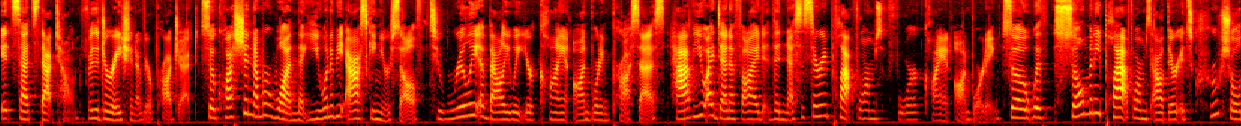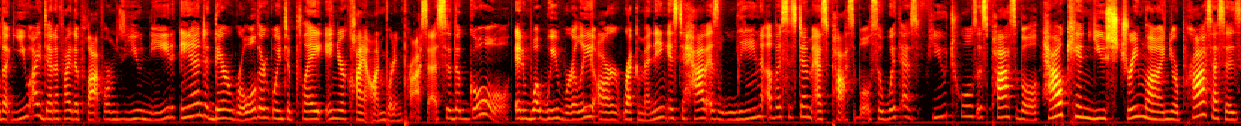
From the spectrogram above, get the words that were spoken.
it sets that tone for the duration of your project. So, question number one that you want to be asking yourself to really evaluate your client onboarding onboarding process? Have you identified the necessary platforms for client onboarding? So, with so many platforms out there, it's crucial that you identify the platforms you need and their role they're going to play in your client onboarding process. So, the goal and what we really are recommending is to have as lean of a system as possible. So, with as few tools as possible, how can you streamline your processes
